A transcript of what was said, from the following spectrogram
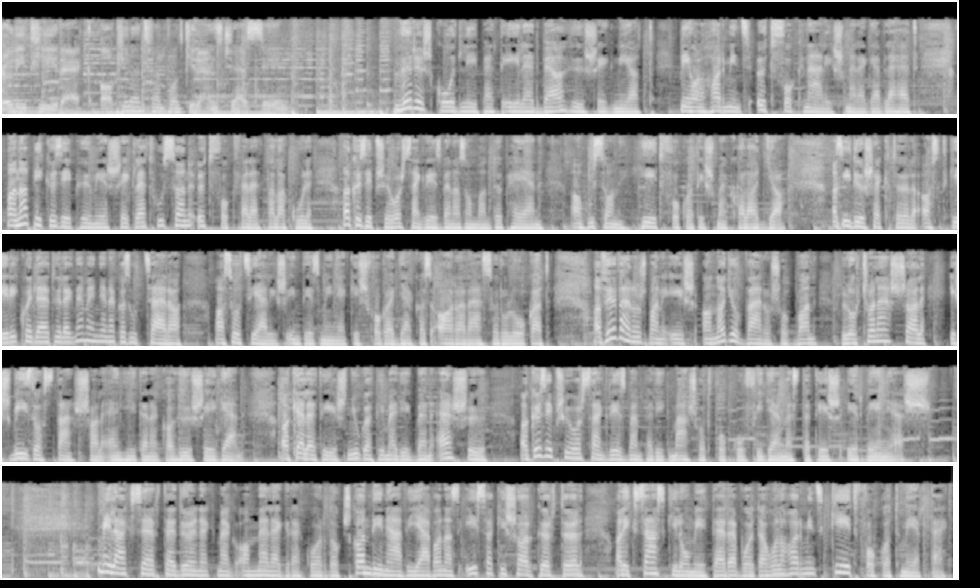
Rövid hírek a 90.9 Jazzin. Vörös kód lépett életbe a hőség miatt. Néhol 35 foknál is melegebb lehet. A napi középhőmérséklet 25 fok felett alakul, a középső országrészben azonban több helyen a 27 fokot is meghaladja. Az idősektől azt kérik, hogy lehetőleg ne menjenek az utcára, a szociális intézmények is fogadják az arra rászorulókat. A fővárosban és a nagyobb városokban locsolással és vízosztással enyhítenek a hőségen. A keleti és nyugati megyékben első, a középső ország részben pedig másodfokú figyelmeztetés érvényes. Világszerte dőlnek meg a meleg rekordok. Skandináviában az északi sarkörtől alig 100 kilométerre volt, ahol 32 fokot mértek.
